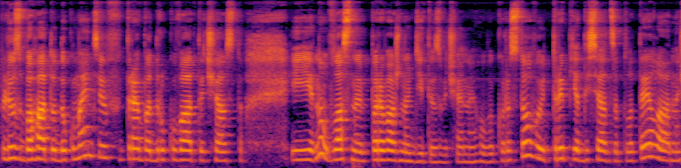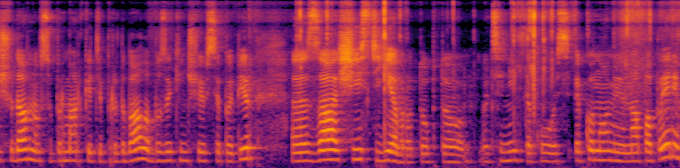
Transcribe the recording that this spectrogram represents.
плюс багато документів треба друкувати часто. І, ну, власне, переважно діти, звичайно, його використовують. 3,50 заплатила, нещодавно в супермаркеті придбала, бо закінчився папір е, за 6 євро. Тобто оцініть таку ось економію на папері.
